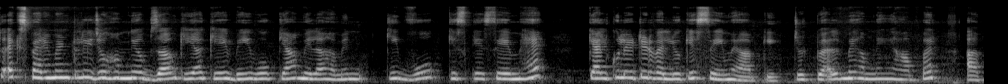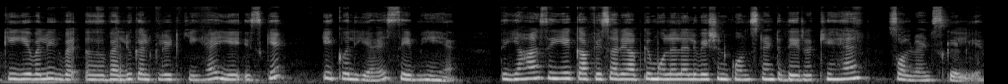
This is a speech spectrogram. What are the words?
तो एक्सपेरिमेंटली जो हमने ऑब्ज़र्व किया के भी वो क्या मिला हमें कि वो किसके सेम है? कैलकुलेटेड वैल्यू के सेम है आपकी। जो ट्वेल्व में हमने यहाँ पर आपकी ये वाली वैल्यू कैलकुलेट की है, ये इसके इक्वल ही है सेम ही है। तो यहाँ से ये काफ़ी सारे आपके मोलल एलिवेशन कांस्टेंट दे रखे हैं सॉल्वेंट्स के लिए।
